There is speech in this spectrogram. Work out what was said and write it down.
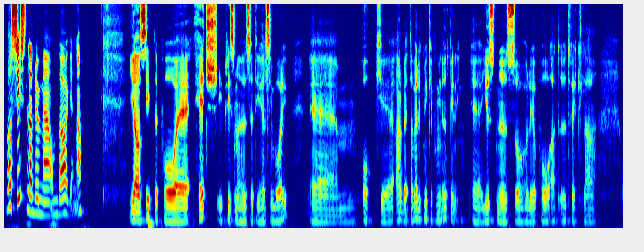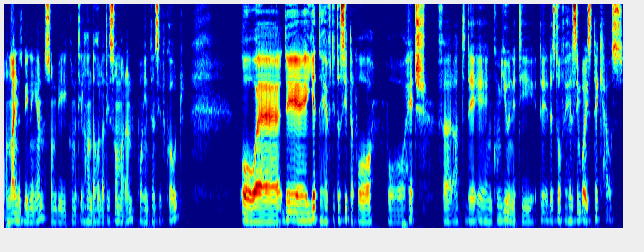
Vad sysslar du med om dagarna? Jag sitter på eh, Hedge i Prismahuset i Helsingborg eh, Ehm, och eh, arbetar väldigt mycket på min utbildning. Eh, just nu så håller jag på att utveckla onlineutbildningen som vi kommer tillhandahålla till sommaren på Intensive Code. Och eh, det är jättehäftigt att sitta på, på Hedge för att det är en community, det, det står för Helsingborgs Tech House.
